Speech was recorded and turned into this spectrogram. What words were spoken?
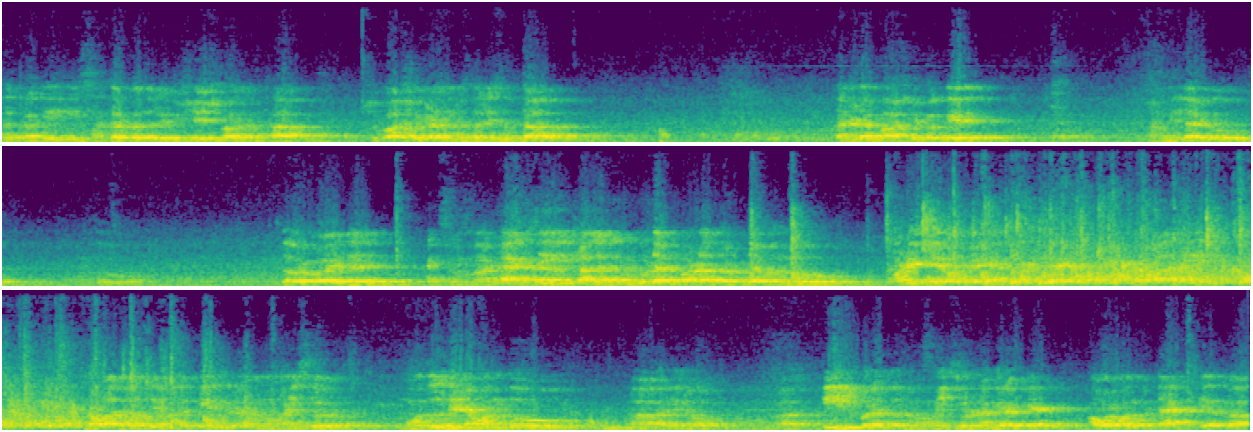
ಅದಕ್ಕಾಗಿ ಈ ಸಂದರ್ಭದಲ್ಲಿ ವಿಶೇಷವಾದಂತಹ ಶುಭಾಶಯಗಳನ್ನು ಸಲ್ಲಿಸುತ್ತಾ ಕನ್ನಡ ಭಾಷೆ ಬಗ್ಗೆ ನಮ್ಮೆಲ್ಲರಿಗೂ ಗೌರವ ಇದೆ. ಟ್ಯಾಕ್ಸಿ ಚಾಲಕ ಕೂಡ ಬಹಳ ದೊಡ್ಡ ಒಂದು ಹೊಣೆ ಇದೆ ಅವ್ರಿಗೆ. ಪ್ರವಾಸಿ ಪ್ರವಾಸೋದ್ಯಮದ ಕೇಂದ್ರ ನಮ್ಮ ಮೈಸೂರು. ಮೊದಲನೇ ಒಂದು ಏನು ಫೀಲ್ ಬರೋದು ನಮ್ಮ ಮೈಸೂರು ನಗರಕ್ಕೆ. ಅವರ ಒಂದು ಟ್ಯಾಕ್ಸಿ ಅಥವಾ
